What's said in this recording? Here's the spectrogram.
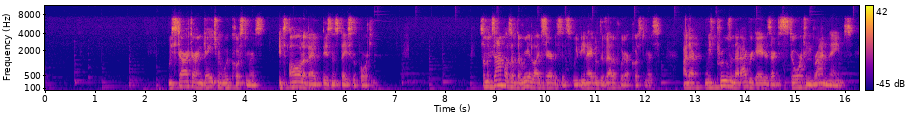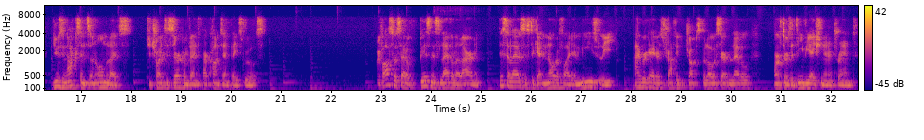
We start our engagement with customers. It's all about business based reporting. Some examples of the real life services we've been able to develop with our customers are that we've proven that aggregators are distorting brand names, using accents and umlauts to try to circumvent our content based rules. We've also set up business level alarming. This allows us to get notified immediately aggregators traffic drops below a certain level or if there's a deviation in a trend.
